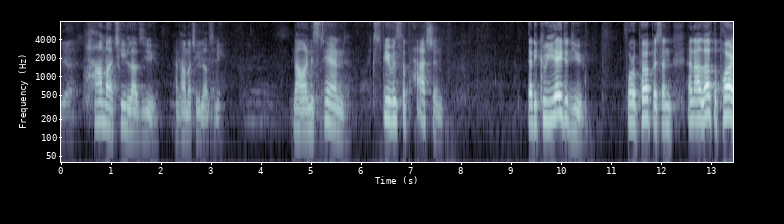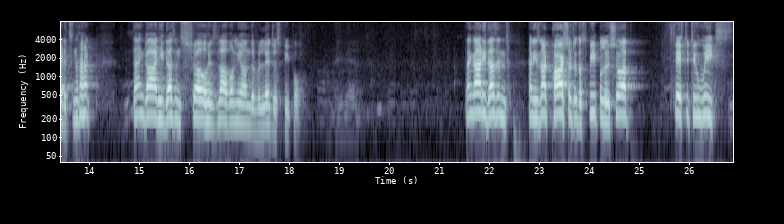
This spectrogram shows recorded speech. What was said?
Yes. How much He loves you and how much He loves me. Now understand, experience the passion that He created you for a purpose. And, and I love the part, it's not, thank God He doesn't show His love only on the religious people. Thank God he doesn't, and he's not partial to those people who show up 52 weeks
